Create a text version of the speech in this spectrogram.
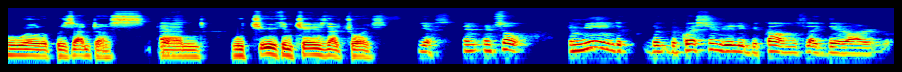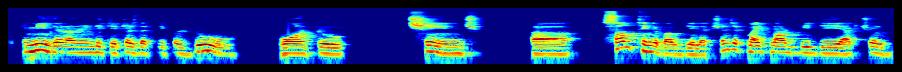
who will represent us, Yes. and we, ch- we can change that choice. yes. And and so to me the, the, the question really becomes like there are to me there are indicators that people do want to change uh, something about the elections. It might not be the actual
